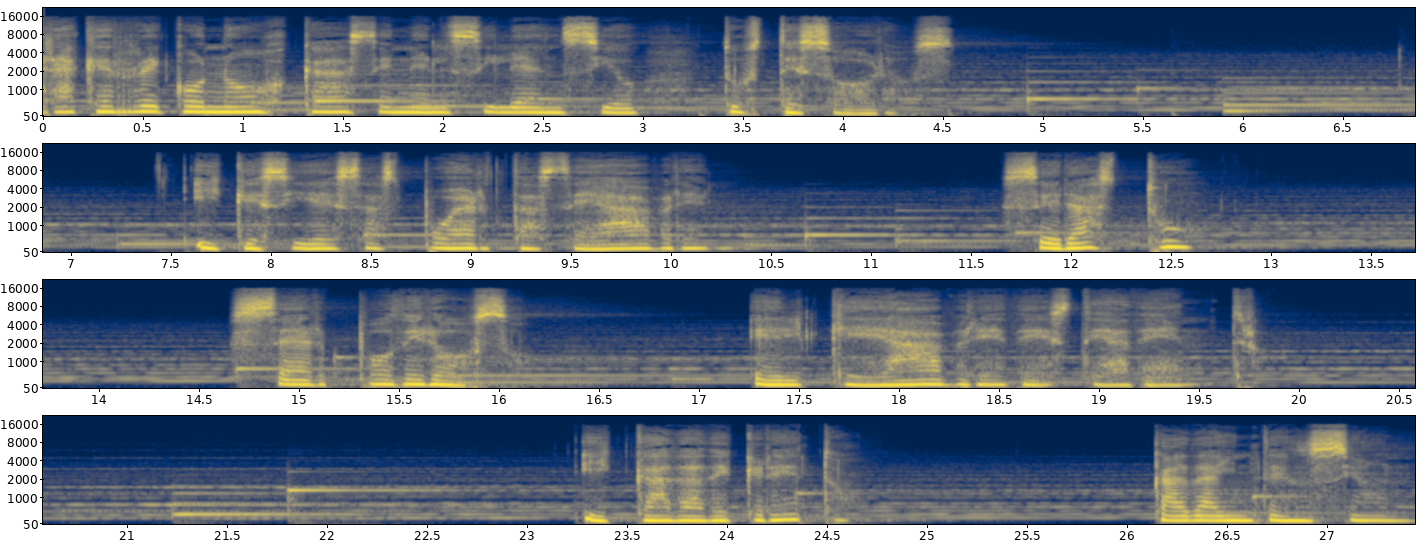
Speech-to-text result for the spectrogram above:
para que reconozcas en el silencio tus tesoros. Y que si esas puertas se abren, serás tú ser poderoso, el que abre desde adentro. Y cada decreto, cada intención,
